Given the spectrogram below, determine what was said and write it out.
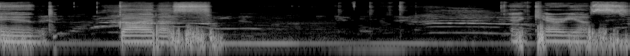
and guide us and carry us,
